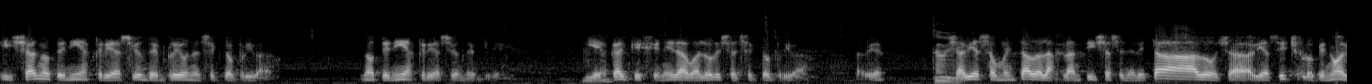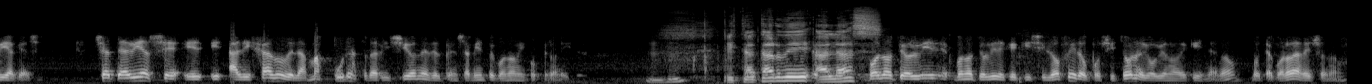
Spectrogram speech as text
y ya no tenías creación de empleo en el sector privado. No tenías creación de empleo y acá el que genera valor es el sector privado. ¿Está bien? Ya habías aumentado las plantillas en el Estado, ya habías hecho lo que no había que hacer. Ya te habías eh, eh, alejado de las más puras tradiciones del pensamiento económico peronista. Esta tarde a las... Vos no te olvides, vos no te olvides que Kicillof era opositor al gobierno de Kirchner, ¿no? Vos te acordás de eso, ¿no?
